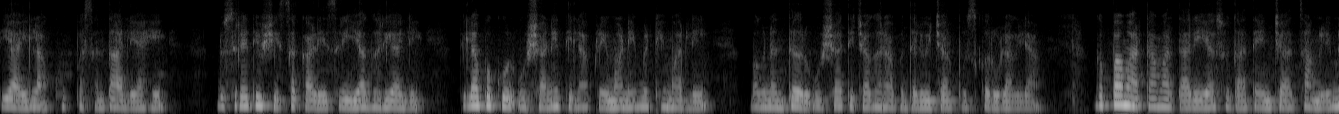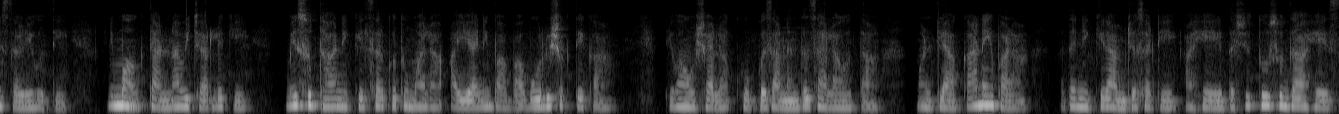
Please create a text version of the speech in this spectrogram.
ती आईला खूप पसंत आली आहे. दुसऱ्या दिवशी सकाळीच रिया घरी आली. तिला बघून उषाने तिला प्रेमाने मिठी मारली. मग नंतर उषा तिच्या घराबद्दल विचारपूस करू लागल्या. गप्पा मारता मारता रियासुद्धा त्यांच्यात चांगली मिसळली होती आणि मग त्यांना विचारलं की मी सुद्धा निखिलसारखं तुम्हाला आई आणि बाबा बोलू शकते का? तेव्हा उषाला खूपच आनंद झाला होता. म्हटल्या का नाही बाळा. आता निखिल आमच्यासाठी आहे तशी तू सुद्धा आहेस.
